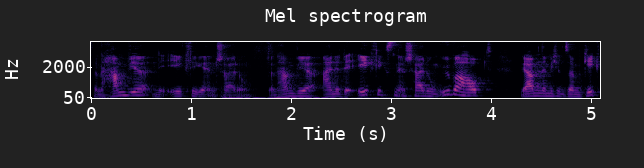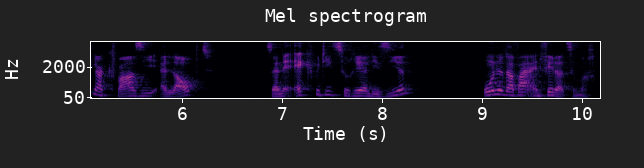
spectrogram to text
dann haben wir eine eklige Entscheidung. Dann haben wir eine der ekligsten Entscheidungen überhaupt. Wir haben nämlich unserem Gegner quasi erlaubt, seine Equity zu realisieren, ohne dabei einen Fehler zu machen.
